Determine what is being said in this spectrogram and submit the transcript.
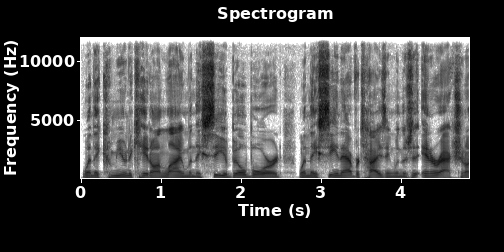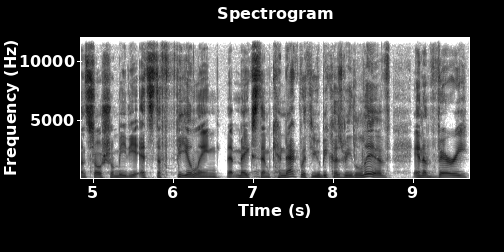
when they communicate online, when they see a billboard, when they see an advertising, when there's an interaction on social media. It's the feeling that makes them connect with you because we live in a very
